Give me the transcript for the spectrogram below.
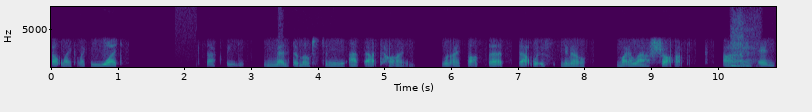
felt like, like what exactly meant the most to me at that time when I thought that that was, you know, my last shot. Um, mm-hmm. And,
